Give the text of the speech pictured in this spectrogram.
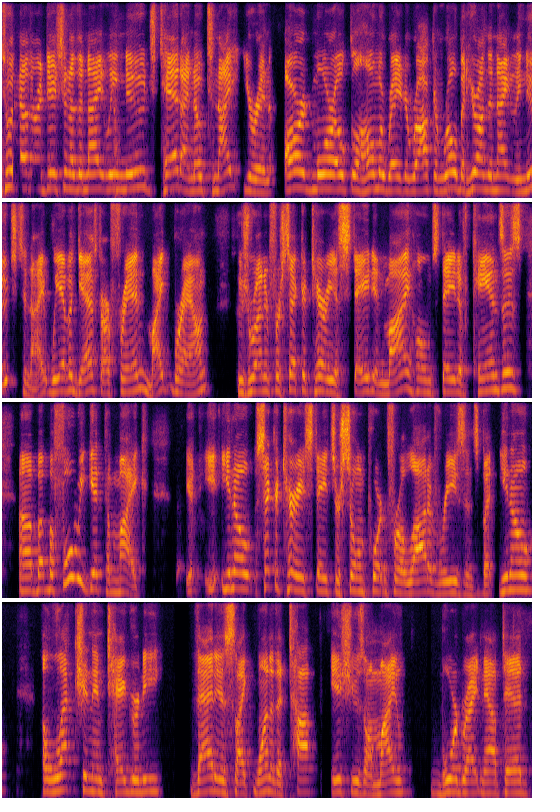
to another edition of the Nightly Nuge. Ted, I know tonight you're in Ardmore, Oklahoma, ready to rock and roll. But here on the Nightly Nuge tonight, we have a guest, our friend Mike Brown, who's running for Secretary of State in my home state of Kansas. Uh, but before we get to Mike, you, you know, Secretary of States are so important for a lot of reasons. But, you know, election integrity, that is like one of the top issues on my board right now, Ted.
